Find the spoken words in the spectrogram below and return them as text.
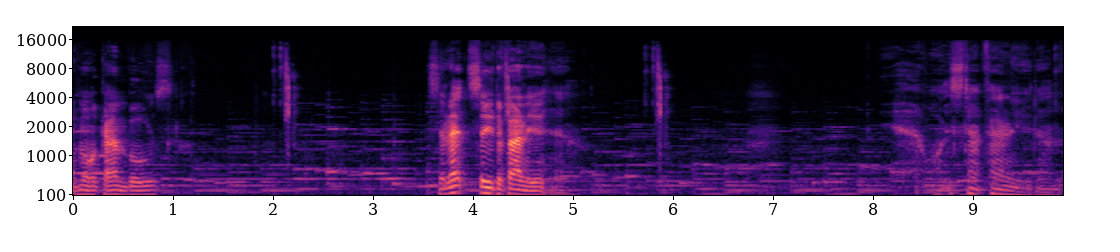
More gambles. So let's see the value here. Yeah, what is that value then?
